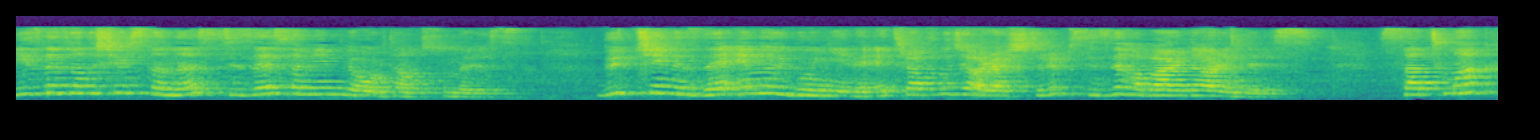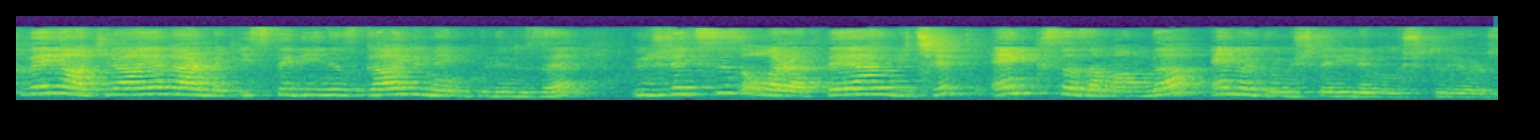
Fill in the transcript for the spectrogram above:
Bizle tanışırsanız size samimi bir ortam sunarız. Bütçenize en uygun yeri etraflıca araştırıp sizi haberdar ederiz. Satmak veya kiraya vermek istediğiniz gayrimenkulünüze ücretsiz olarak değer biçip en kısa zamanda en uygun müşteriyle buluşturuyoruz.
